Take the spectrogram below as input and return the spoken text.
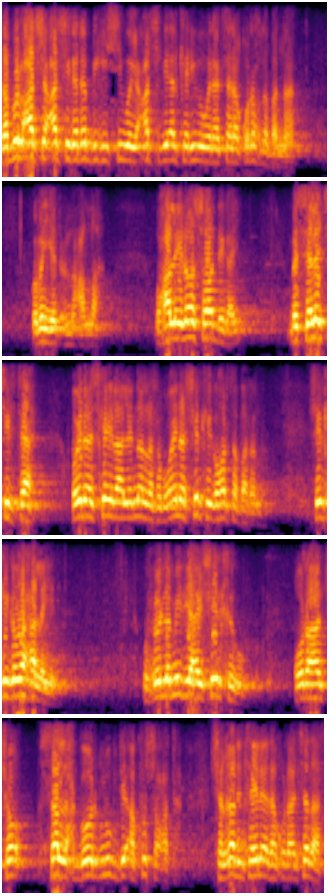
Rabulcarshi carshiga rabbigiisii wey carshigii alkariimi wanaagsanee quruxda badnaa. Waman yadcu maca allah. Waxaa lainoo soo dhigay masale jirta oo inaan iska ilaalino la rabo waa inaan shirkiga horta barano shirkiga waxaa la yidhi wuxuu la mid yahay shirkigu quraanjo sallax goor mugdi a ku socota. Shanqar intay leedahay quraanjadaas.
